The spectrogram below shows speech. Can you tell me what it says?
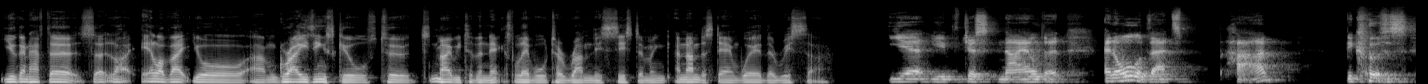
you're going to have to so, like elevate your um, grazing skills to, to, maybe to the next level to run this system and, and understand where the risks are. Yeah you've just nailed it. And all of that's hard because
